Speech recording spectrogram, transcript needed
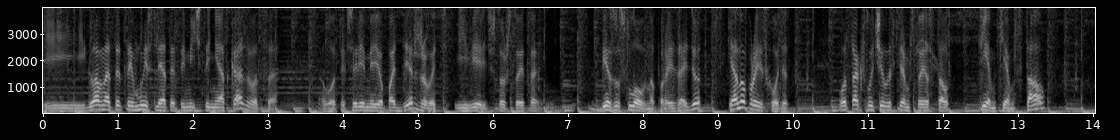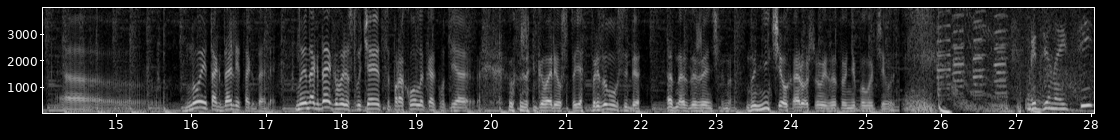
И главное от этой мысли, от этой мечты не отказываться, вот, и все время ее поддерживать и верить в то, что это безусловно произойдет. И оно происходит. Вот так случилось с тем, что я стал тем, кем стал. Э, ну и так далее, и так далее. Но иногда, я говорю, случаются проколы, как вот я уже говорил, что я придумал себе однажды женщину, но ничего хорошего из этого не получилось. Где найти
